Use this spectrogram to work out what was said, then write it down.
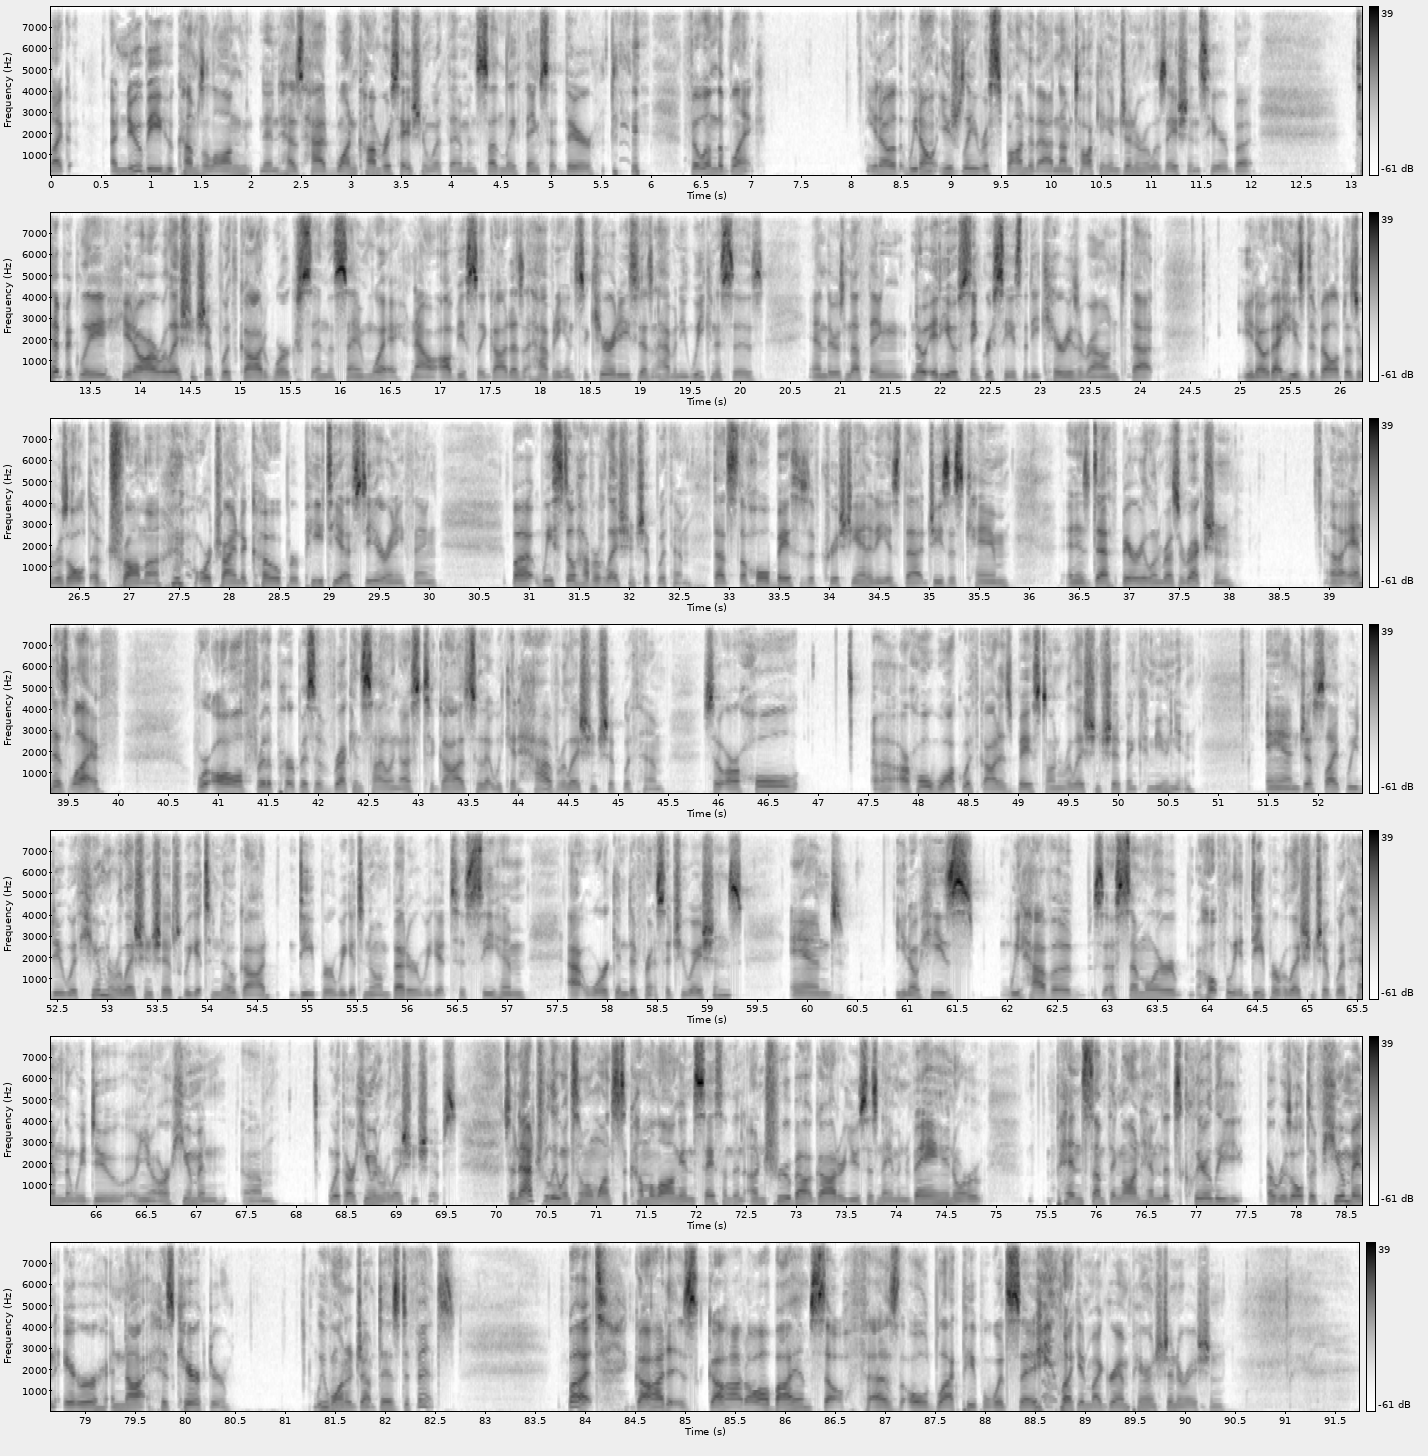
like, a newbie who comes along and has had one conversation with them and suddenly thinks that they're fill in the blank. You know, we don't usually respond to that, and I'm talking in generalizations here, but typically, you know, our relationship with God works in the same way. Now, obviously, God doesn't have any insecurities, He doesn't have any weaknesses, and there's nothing, no idiosyncrasies that He carries around that you know, that he's developed as a result of trauma or trying to cope or PTSD or anything. But we still have a relationship with him. That's the whole basis of Christianity is that Jesus came in his death, burial, and resurrection uh, and his life were all for the purpose of reconciling us to God so that we could have relationship with him. So our whole uh, our whole walk with God is based on relationship and communion. And just like we do with human relationships, we get to know God deeper, we get to know Him better, we get to see Him at work in different situations. And, you know, He's, we have a, a similar, hopefully a deeper relationship with Him than we do, you know, our human, um, with our human relationships. So naturally, when someone wants to come along and say something untrue about God or use His name in vain or pin something on Him that's clearly a result of human error and not His character, we want to jump to his defense. But God is God all by himself, as the old black people would say, like in my grandparents' generation.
